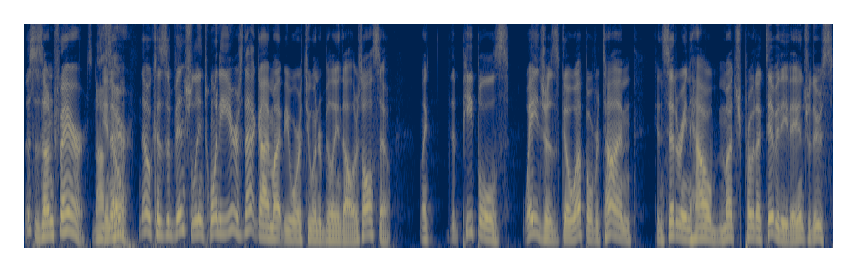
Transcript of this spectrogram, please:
this is unfair It's not you know? fair. no because eventually in 20 years that guy might be worth 200 billion dollars also like the people's wages go up over time considering how much productivity they introduce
